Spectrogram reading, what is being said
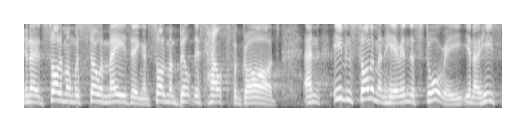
You know, Solomon was so amazing, and Solomon built this house for God. And even Solomon here in the story, you know, he's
